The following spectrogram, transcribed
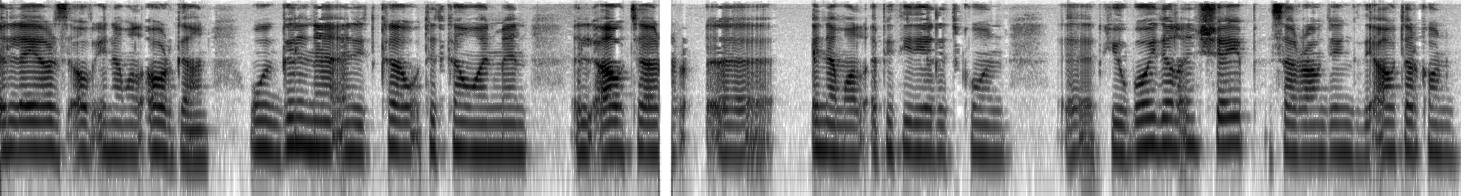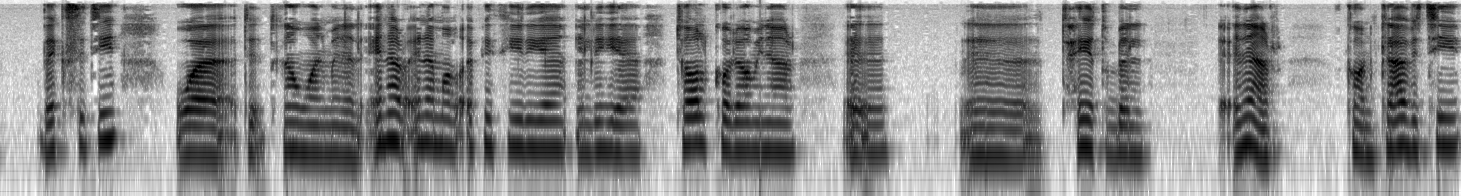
layers of enamel organ وقلنا تتكون من ال outer enamel epithelial تكون uh, cuboidal in shape surrounding the outer convexity وتتكون من ال inner enamel epithelial اللي هي tall columnar uh, uh, تحيط بال inner concavity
